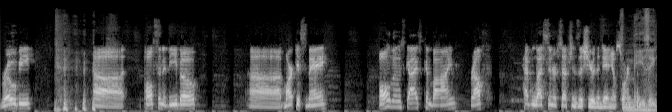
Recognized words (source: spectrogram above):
Roby, uh, Paulson Adebo, uh, Marcus Maye. All those guys combined, Ralph, have less interceptions this year than Daniel Sorensen. amazing.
